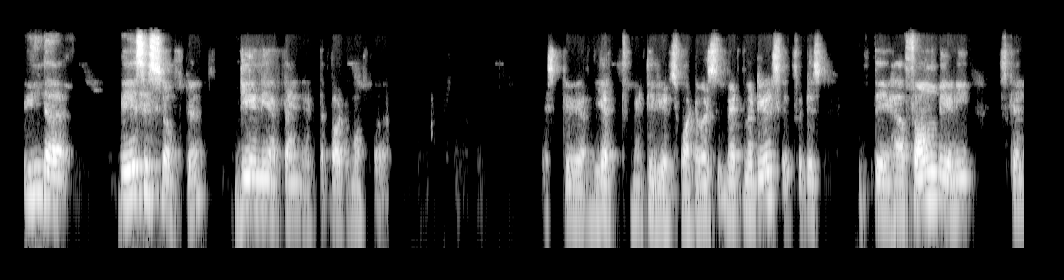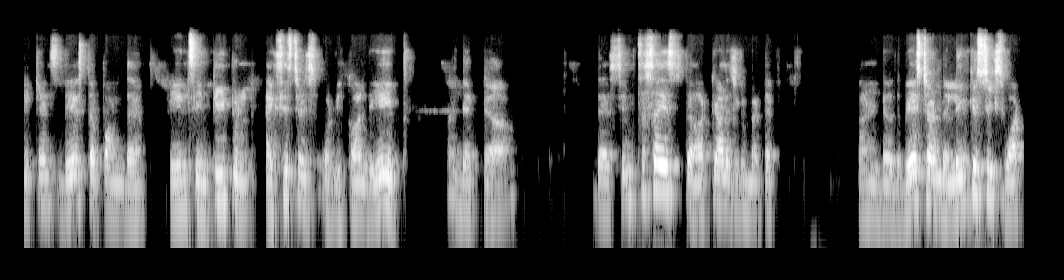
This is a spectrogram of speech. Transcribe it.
in the basis of the DNA obtained at the bottom of uh, earth materials, whatever materials, if it is, if they have found any skeletons based upon the ancient people existence, what we call the ape, and that uh, the synthesized the archaeological method and uh, the, based on the linguistics, what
